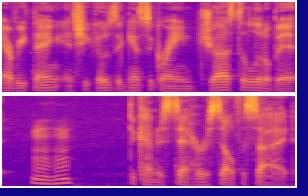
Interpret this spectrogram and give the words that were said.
everything, and she goes against the grain just a little bit Mm-hmm. to kind of set herself aside.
